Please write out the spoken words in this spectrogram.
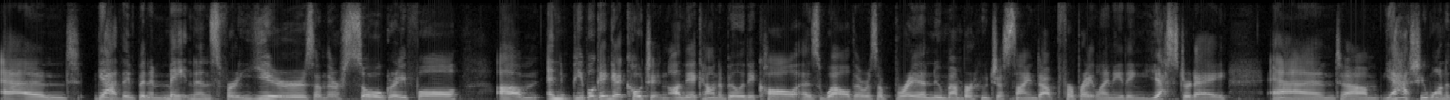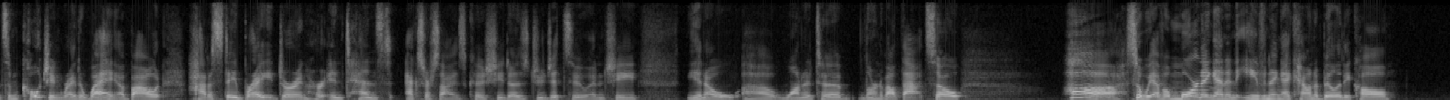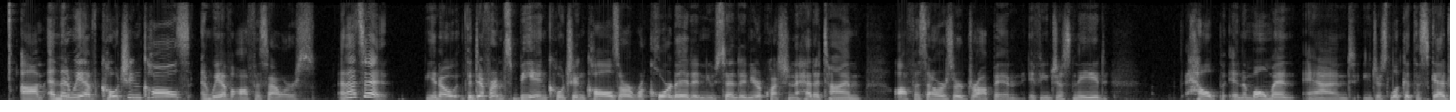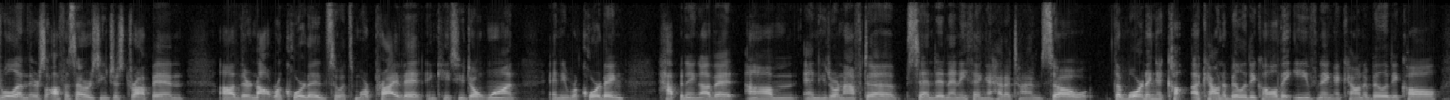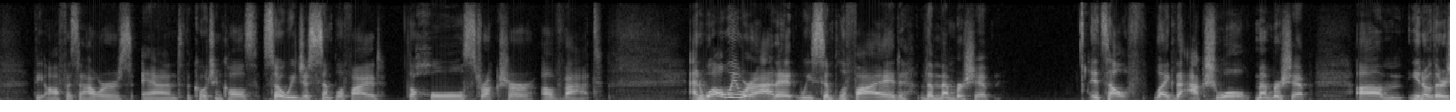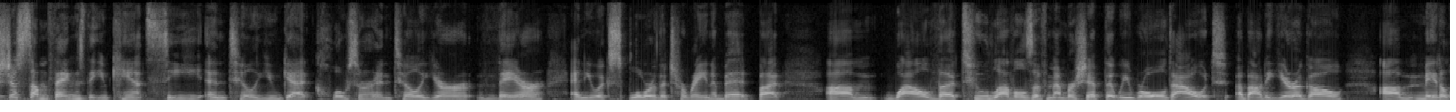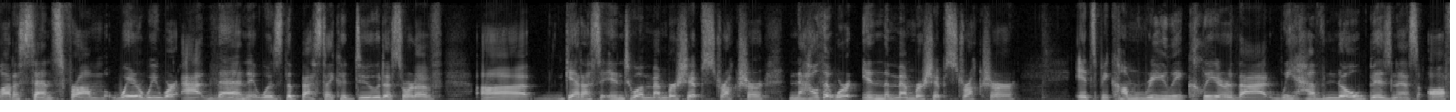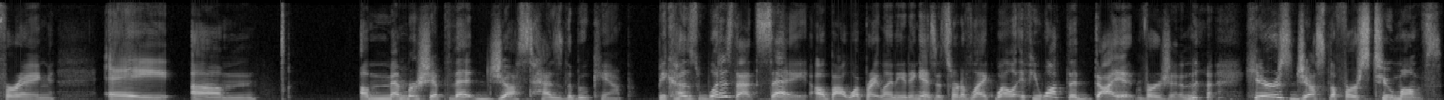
And yeah, they've been in maintenance for years and they're so grateful. Um, and people can get coaching on the accountability call as well. There was a brand new member who just signed up for Brightline Eating yesterday. And um, yeah, she wanted some coaching right away about how to stay bright during her intense exercise because she does jujitsu and she, you know, uh, wanted to learn about that. So, ah, so we have a morning and an evening accountability call. Um, and then we have coaching calls and we have office hours. And that's it you know, the difference being coaching calls are recorded and you send in your question ahead of time. Office hours are drop in. If you just need help in a moment and you just look at the schedule and there's office hours, you just drop in. Uh, they're not recorded, so it's more private in case you don't want any recording happening of it um, and you don't have to send in anything ahead of time. So the morning ac- accountability call, the evening accountability call, the office hours, and the coaching calls. So we just simplified the whole structure of that. And while we were at it, we simplified the membership itself, like the actual membership. Um, you know, there's just some things that you can't see until you get closer, until you're there and you explore the terrain a bit. But um, while the two levels of membership that we rolled out about a year ago um, made a lot of sense from where we were at then, it was the best I could do to sort of uh, get us into a membership structure. Now that we're in the membership structure, it's become really clear that we have no business offering a um, a membership that just has the boot camp. Because what does that say about what Brightline Eating is? It's sort of like, well, if you want the diet version, here's just the first two months.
